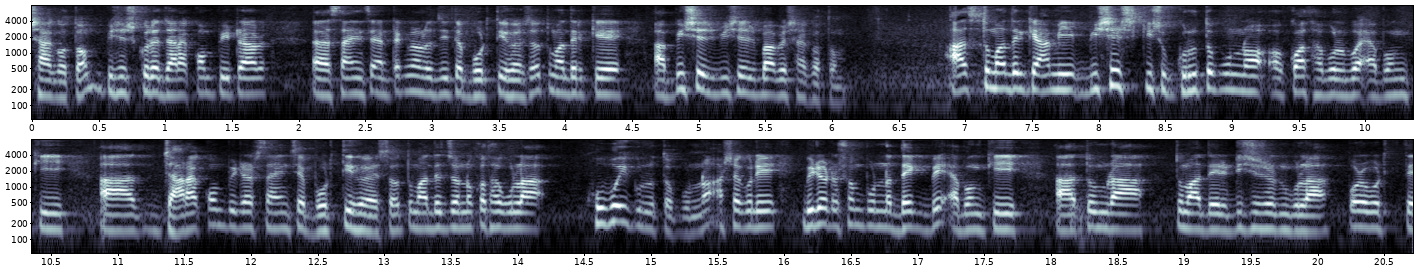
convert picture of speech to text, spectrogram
স্বাগতম। বিশেষ করে যারা কম্পিউটার সায়েন্স অ্যান্ড টেকনোলজিতে ভর্তি হয়েছে তোমাদেরকে বিশেষ বিশেষভাবে স্বাগতম। আজ তোমাদেরকে আমি বিশেষ কিছু গুরুত্বপূর্ণ কথা বলব এবং কি যারা কম্পিউটার সায়েন্সে ভর্তি হয়েছে তোমাদের জন্য কথাগুলা খুবই গুরুত্বপূর্ণ। আশা করি ভিডিওটা সম্পূর্ণ দেখবে এবং কি তোমরা তোমাদের ডিসিশনগুলা পরবর্তীতে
